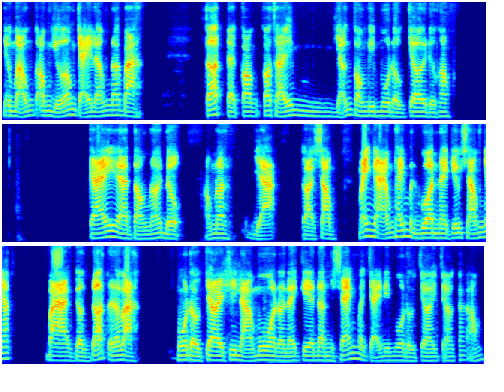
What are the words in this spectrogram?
Nhưng mà ông ông giữa ông chạy là ông nói ba tết là con có thể dẫn con đi mua đồ chơi được không? Cái à, toàn nói được. Ông nói dạ. Rồi xong. Mấy ngày ông thấy mình quên hay kiểu sao ông nhắc bà gần tết rồi đó bà. Mua đồ chơi khi nào mua rồi này kia, nên sáng phải chạy đi mua đồ chơi cho các ông.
